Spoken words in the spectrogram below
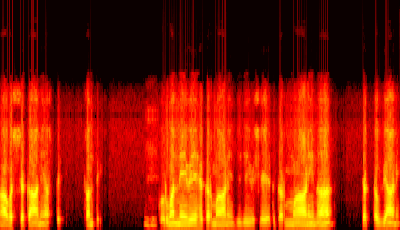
आवश्यकानि अस्ति सन्ति। हम्म। कुर्वन्नेवेह कर्माणि कर्माणि न त्यक्तव्यानि।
